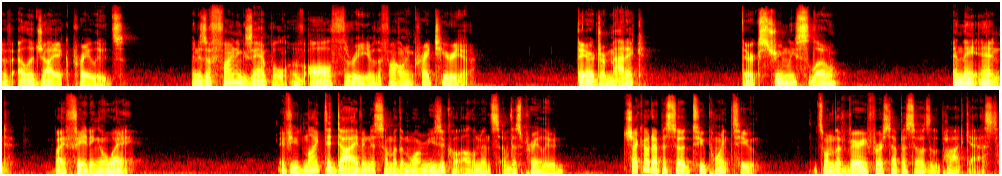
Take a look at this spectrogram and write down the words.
of elegiac preludes and is a fine example of all three of the following criteria. They are dramatic, they're extremely slow, and they end by fading away. If you'd like to dive into some of the more musical elements of this prelude, check out episode 2.2. It's one of the very first episodes of the podcast.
